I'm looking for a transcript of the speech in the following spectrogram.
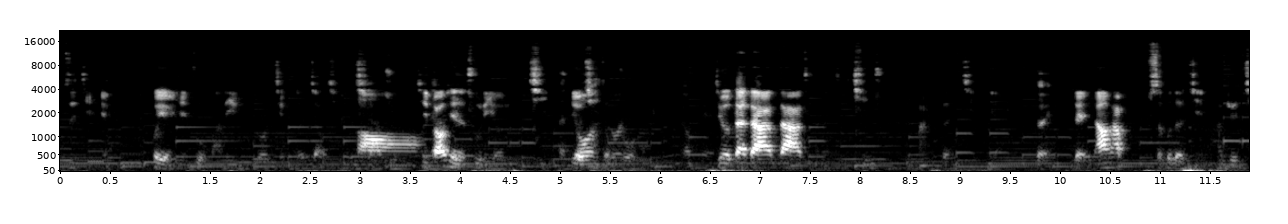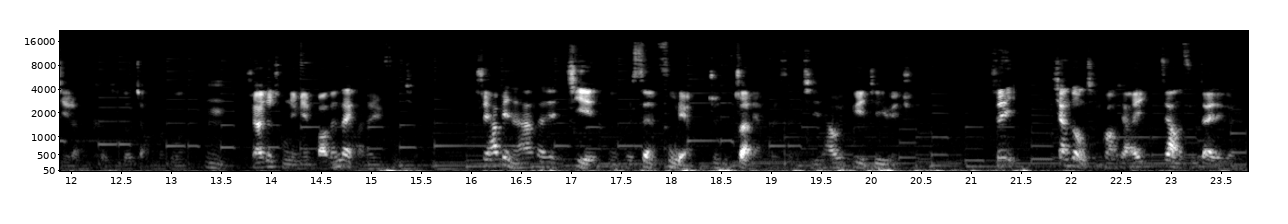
不是解掉，会有一些做法，例如说减额缴钱或其他处理。其实保险的处理有七有几种做法，就带大家大家可能清楚买跟解掉。对对，然后他舍不得解，他觉得解了很可惜，都缴那么多年，嗯，所以他就从里面保证贷款再去付钱，所以他变成他在借五 percent 付两，就是赚两 percent，其实他会越借越穷。所以像这种情况下，哎、欸，这样负债的一个人，他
